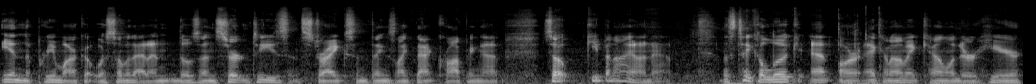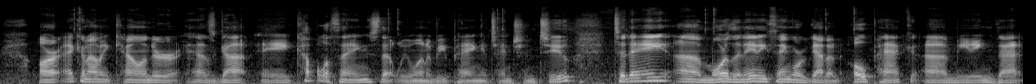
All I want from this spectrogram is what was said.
in the pre-market with some of that and those uncertainties and strikes and things like that cropping up. So keep an eye on that. Let's take a look at our economic calendar here. Our economic calendar has got a couple of things that we want to be paying attention to. Today, uh, more than anything, we've got an OPEC uh, meeting that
